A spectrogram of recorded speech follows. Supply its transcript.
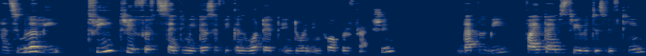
And similarly, 3 3 fifths centimeters, if we convert it into an improper fraction, that will be 5 times 3 which is 15,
